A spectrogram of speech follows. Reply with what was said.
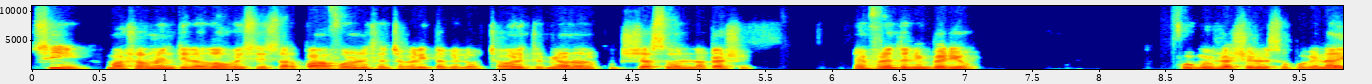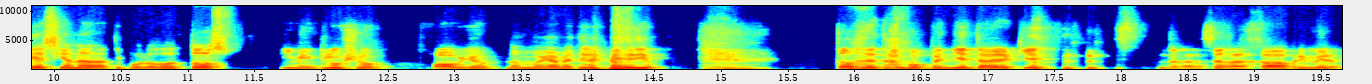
Sí, mayormente las dos veces zarpadas fueron esa en Chacarita, que los chavales terminaron a los cuchillazos en la calle, enfrente del imperio. Fue muy flashero eso, porque nadie hacía nada, tipo, los dos, todos, y me incluyo, obvio, no me voy a meter en medio, todos estamos pendientes a ver quién se rajaba primero.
